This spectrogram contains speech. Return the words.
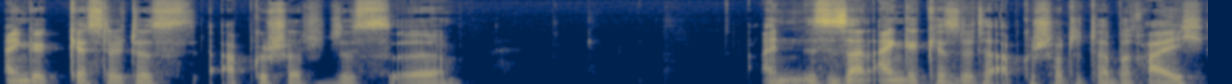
eingekesseltes, abgeschottetes, äh, ein, es ist ein eingekesselter, abgeschotteter Bereich,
